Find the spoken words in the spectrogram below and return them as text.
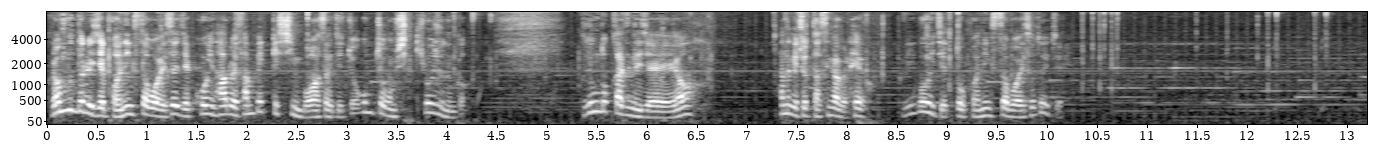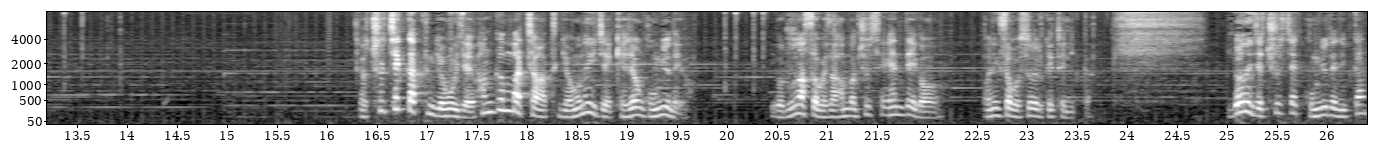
그런 분들은 이제 버닝 서버에서 이제 코인 하루에 300개씩 모아서 이제 조금 조금씩 키워주는 거. 그 정도까지는 이제 요 하는 게 좋다 생각을 해요. 그리고 이제 또 버닝 서버에서도 이제 출첵 같은 경우 이제 황금마차 같은 경우는 이제 계정 공유네요. 이거 루나 서버에서 한번 출첵했는데 이거 버닝 서버에서도 이렇게 되니까 이거는 이제 출첵 공유되니까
